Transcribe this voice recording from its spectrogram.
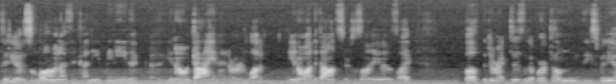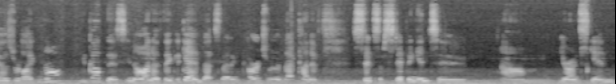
videos alone. I think I need, we need a, a you know, a guy in it or a lot of, you know, other dancers or something. And it was like, both the directors that have worked on these videos were like, no, you got this, you know. And I think again, that's that encouragement and that kind of sense of stepping into um, your own skin.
